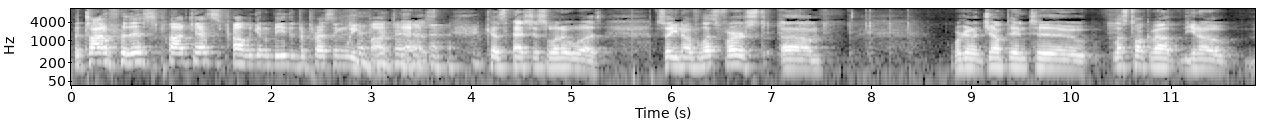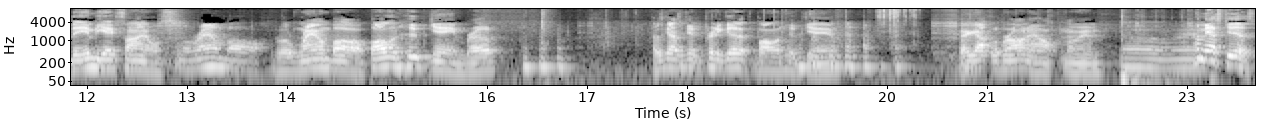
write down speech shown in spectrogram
the title for this podcast is probably going to be the depressing week podcast because that's just what it was. So you know, let's first. Um, we're gonna jump into. Let's talk about you know the NBA Finals. A little round ball. A little round ball, ball and hoop game, bro. Those guys are getting pretty good at the ball and hoop game. they got LeBron out, I mean. Oh man. Let me ask you this:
